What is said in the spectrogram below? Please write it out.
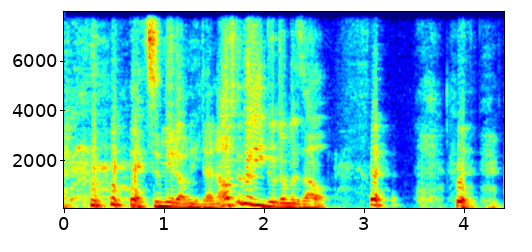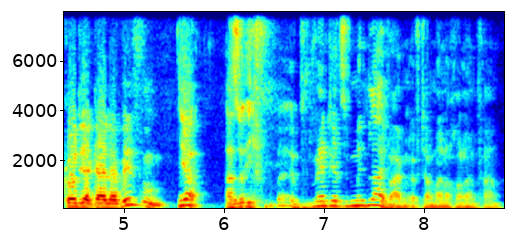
Hättest du mir doch nicht dein Auto geliehen, du dumme Sau. Konnte ja keiner wissen. Ja, also ich äh, werde jetzt mit Leihwagen öfter mal nach Holland fahren.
